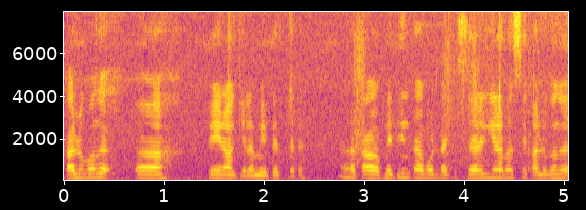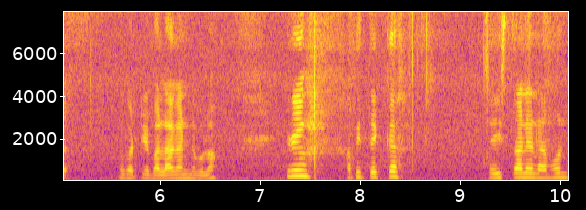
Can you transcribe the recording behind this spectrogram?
කළුගඟ පේනවා කියලා මේ පැත්තට. තව මෙතින් තව පොඩ්ඩක් ඉස්සර ගිහලා පස්සේ කළුගඟ ඔකට බලා ගන්න පුළුවන්. ඉතින් අපිත් එක්ක ඒ ස්ථානයේ නමොන්න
